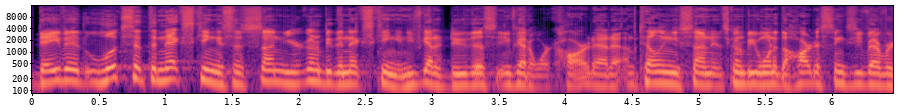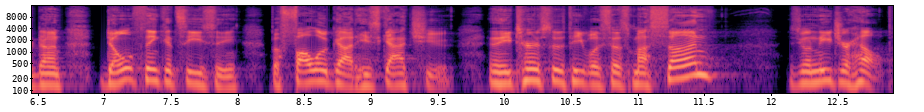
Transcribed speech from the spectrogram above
David looks at the next king and says, Son, you're going to be the next king, and you've got to do this, and you've got to work hard at it. I'm telling you, son, it's going to be one of the hardest things you've ever done. Don't think it's easy, but follow God. He's got you. And he turns to the people and says, My son is going to need your help.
